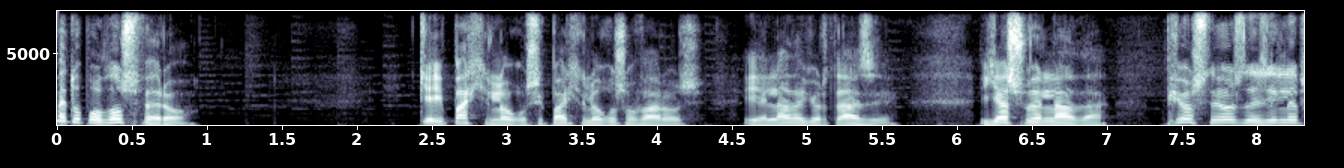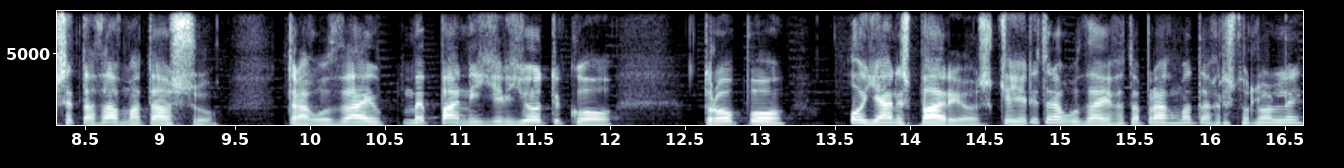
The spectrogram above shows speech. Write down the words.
με το ποδόσφαιρο. Και υπάρχει λόγος, υπάρχει λόγος σοβαρός. Η Ελλάδα γιορτάζει. Γεια σου Ελλάδα. Ποιος θεός δεν ζήλεψε τα θαύματά σου; Τραγουδάει με πανηγυριώτικο τρόπο ο Γιάννης Πάριος. Και γιατί τραγουδάει αυτά τα πράγματα, Χριστολόλε,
